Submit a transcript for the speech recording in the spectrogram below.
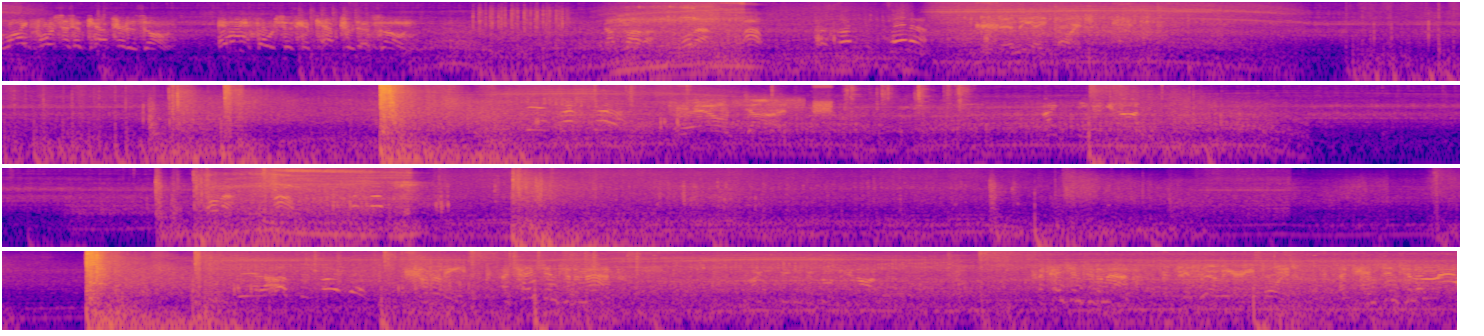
Allied forces have captured a zone. Enemy forces have captured a zone. That's lava. Hold up. Wow. Hold up. Stand the eight points. Attention to the map. She's really a point. Attention to the map.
